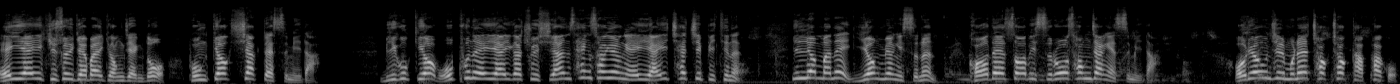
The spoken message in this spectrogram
AI 기술 개발 경쟁도 본격 시작됐습니다. 미국 기업 오픈 AI가 출시한 생성형 AI 챗GPT는 1년 만에 2억 명이 쓰는 거대 서비스로 성장했습니다. 어려운 질문에 척척 답하고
